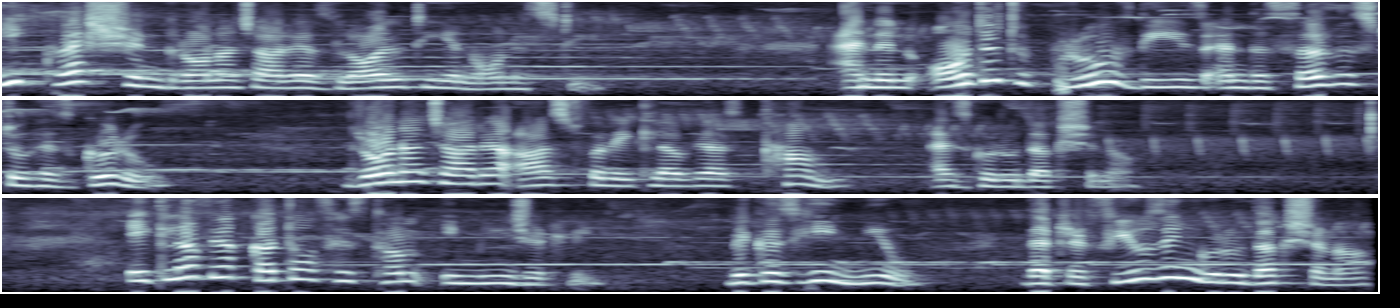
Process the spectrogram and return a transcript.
he questioned Dronacharya's loyalty and honesty. And in order to prove these and the service to his guru, Dronacharya asked for Eklavya's thumb as Guru Dakshina. Eklavya cut off his thumb immediately because he knew that refusing Guru Dakshina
